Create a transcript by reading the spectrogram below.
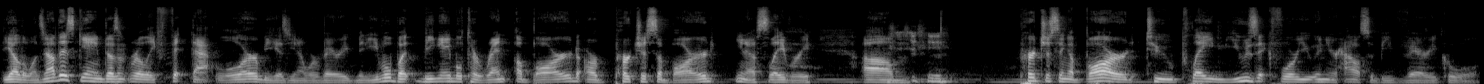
the other ones. Now, this game doesn't really fit that lore because you know we're very medieval, but being able to rent a bard or purchase a bard, you know, slavery. Um, purchasing a bard to play music for you in your house would be very cool.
